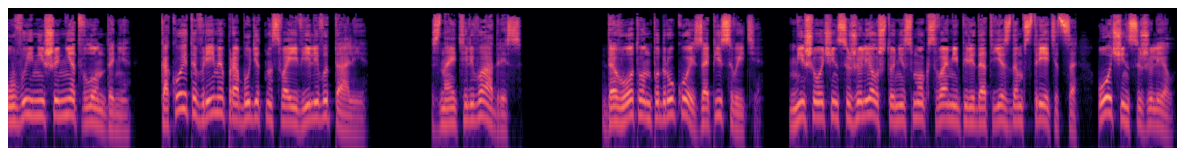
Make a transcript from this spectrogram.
Увы, Миши нет в Лондоне. Какое-то время пробудет на своей вилле в Италии. Знаете ли вы адрес? Да вот он под рукой, записывайте. Миша очень сожалел, что не смог с вами перед отъездом встретиться. Очень сожалел.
